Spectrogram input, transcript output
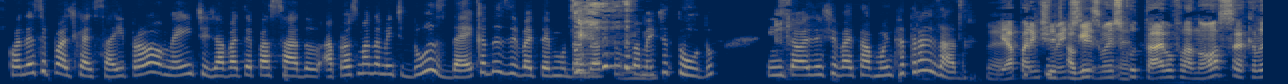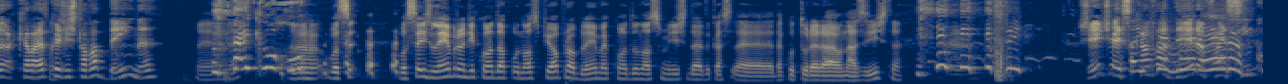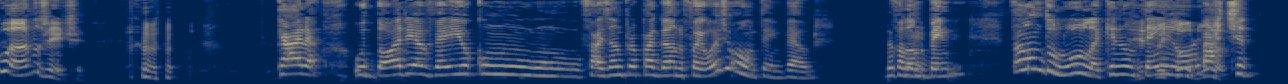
Quando esse podcast sair, provavelmente já vai ter passado aproximadamente duas décadas e vai ter mudado absolutamente tudo. Então a gente vai estar muito atrasado. É. E aparentemente Gente, alguém- vocês vão escutar e vão falar: nossa, aquela, aquela época a gente tava bem, né? É, né? Ai, que horror! Aham. Você- vocês lembram de quando a- o nosso pior problema é quando o nosso ministro da, educação, é, da Cultura era o nazista? Gente, a escavadeira faz cinco anos, gente. Cara, o Dória veio com. fazendo propaganda. Foi hoje ou ontem, Bel? Do Falando quê? bem. Falando do Lula, que não tem Retweetou partido.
